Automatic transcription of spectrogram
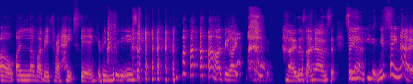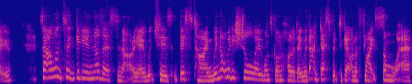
Oh, I love Ibiza. I hate skiing. It'd be really easy. I'd be like, no no, there's that no. So yeah. you, you say no. So I want to give you another scenario, which is this time we're not really sure where we want to go on holiday. We're that desperate to get on a flight somewhere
